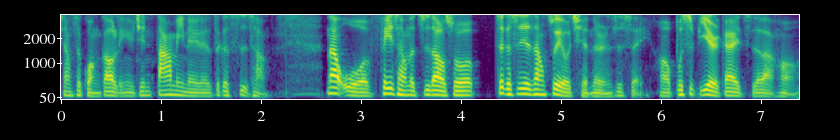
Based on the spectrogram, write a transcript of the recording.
像是广告领域已经 dominate 了这个市场，那我非常的知道说这个世界上最有钱的人是谁？好，不是比尔盖茨了哈，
